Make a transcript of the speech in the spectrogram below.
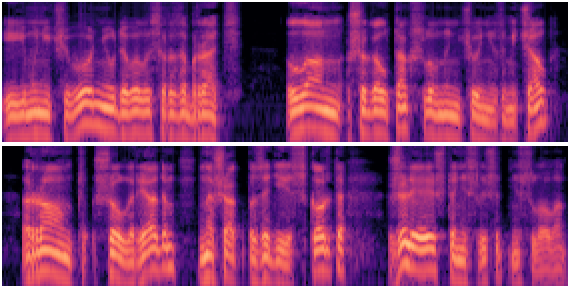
и ему ничего не удавалось разобрать. Лан шагал так, словно ничего не замечал — Раунд шел рядом, на шаг позади эскорта, жалея, что не слышит ни слова.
